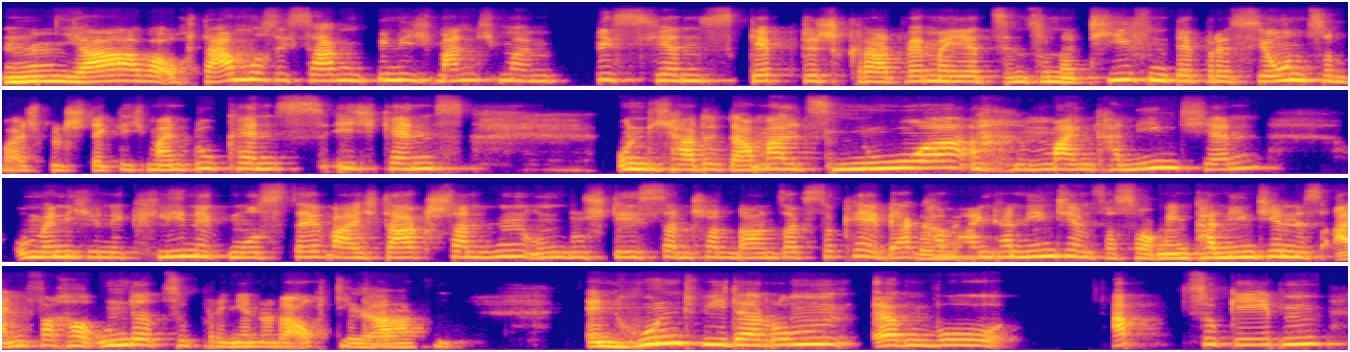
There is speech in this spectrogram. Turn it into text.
Mm, ja, aber auch da muss ich sagen, bin ich manchmal ein bisschen skeptisch, gerade wenn man jetzt in so einer tiefen Depression zum Beispiel steckt. Ich meine, du kennst, ich kenn's. Und ich hatte damals nur mein Kaninchen. Und wenn ich in eine Klinik musste, war ich da gestanden und du stehst dann schon da und sagst, okay, wer kann mein Kaninchen versorgen? Ein Kaninchen ist einfacher unterzubringen oder auch die ja. Katzen. Ein Hund wiederum irgendwo abzugeben,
